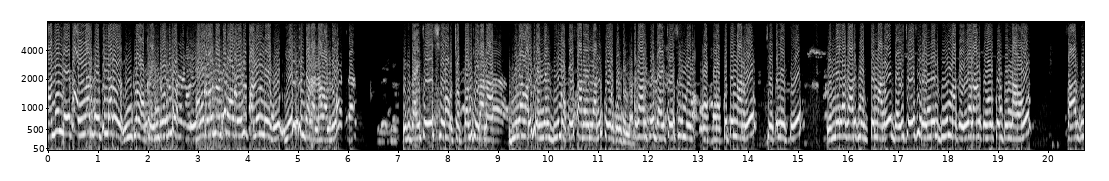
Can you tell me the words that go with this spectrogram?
పనులు లేక అల్లాడిపోతున్నారు. ఇంట్లో ఒక రెండు రోజులు మూడు రోజులు ఉంటే మూడు రోజులు పనులు లేవు. ఏం తింటారన్న వాళ్ళు? మీకు దయచేసి నేను చెప్తాను చూడాలా బీమా వాళ్ళకి రెండు నెలల బీమా ఒకేసారి వెళ్ళాలని కోరుకుంటున్నాను. గారికి దయచేసి మొక్కుతున్నాను. చేతులెత్తి ఎమ్మెల్యే గారికి మొక్కుతున్నాను. దయచేసి రెండు నెలల బీమా మాకు వేయాలని కోరుకుంటున్నాము. సార్కి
